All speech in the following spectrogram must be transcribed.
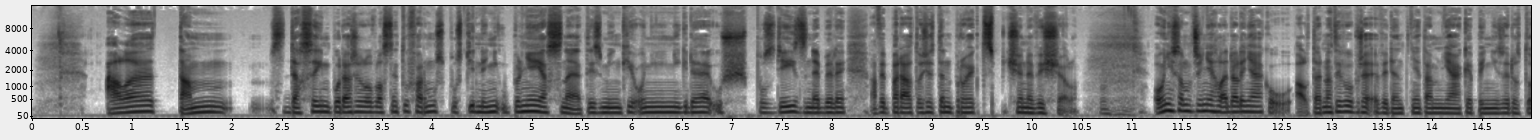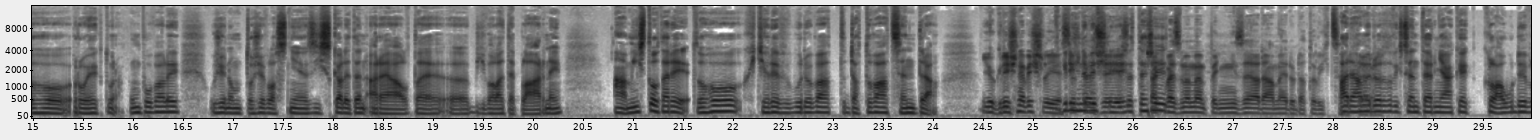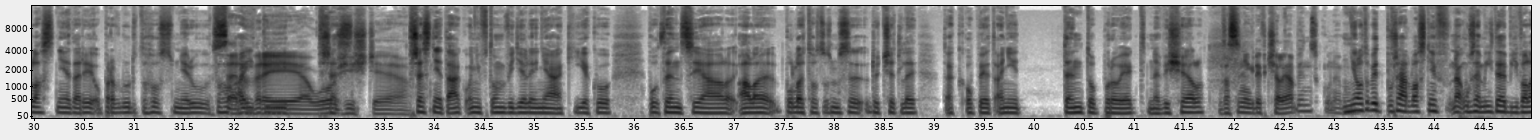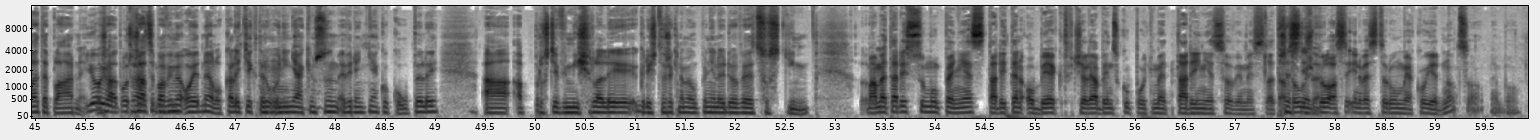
ale tam zda se jim podařilo vlastně tu farmu spustit, není úplně jasné. Ty zmínky o ní nikde už později nebyly a vypadá to, že ten projekt spíše nevyšel. Mm-hmm. Oni samozřejmě hledali nějakou alternativu, protože evidentně tam nějaké peníze do toho projektu napumpovali, už jenom to, že vlastně získali ten areál té eh, bývalé teplárny a místo tady toho chtěli vybudovat datová centra. Jo, když nevyšli jezeteři, když nevyšli jezeteři, tak vezmeme peníze a dáme je do datových center. A dáme do datových center nějaké cloudy vlastně tady opravdu do toho směru toho Servery IT. a úložiště. A... Přesně tak, oni v tom viděli nějaký jako potenciál, ale podle toho, co jsme se dočetli, tak opět ani tento projekt nevyšel. Zase někde v Čeljabinsku? Nebo? Mělo to být pořád vlastně na území té bývalé teplárny. Jo, jo, pořád, pořád, pořád se bavíme o jedné lokalitě, kterou mm-hmm. oni nějakým způsobem evidentně jako koupili a, a prostě vymýšleli, když to řekneme úplně lidově, co s tím. Máme tady sumu peněz, tady ten objekt v Čeljabinsku, pojďme tady něco vymyslet. Přesně a to už tak. bylo asi investorům jako jedno, co? Nebo?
